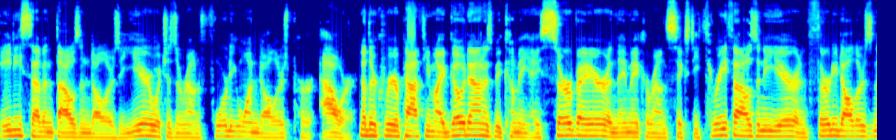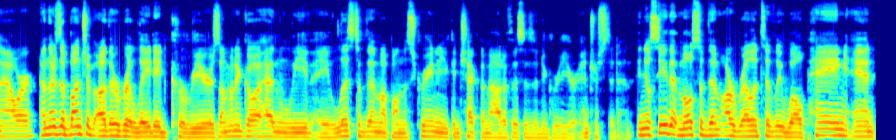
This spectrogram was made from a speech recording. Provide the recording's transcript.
$87,000 a year, which is around $41 per hour. Another career path you might go down is becoming a surveyor and they make around 63,000 a year and $30 an hour. And there's a bunch of other related careers. I'm going to go ahead and leave a list of them up on the screen and you can check them out if this is a degree you're interested in. And you'll see that most of them are relatively well paying. And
